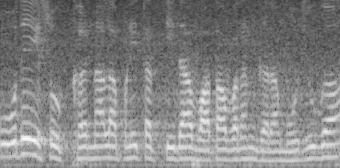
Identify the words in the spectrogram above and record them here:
ਉਹਦੇ ਸੋਖਣ ਨਾਲ ਆਪਣੀ ਧਰਤੀ ਦਾ ਵਾਤਾਵਰਨ ਗਰਮ ਹੋ ਜਾਊਗਾ।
